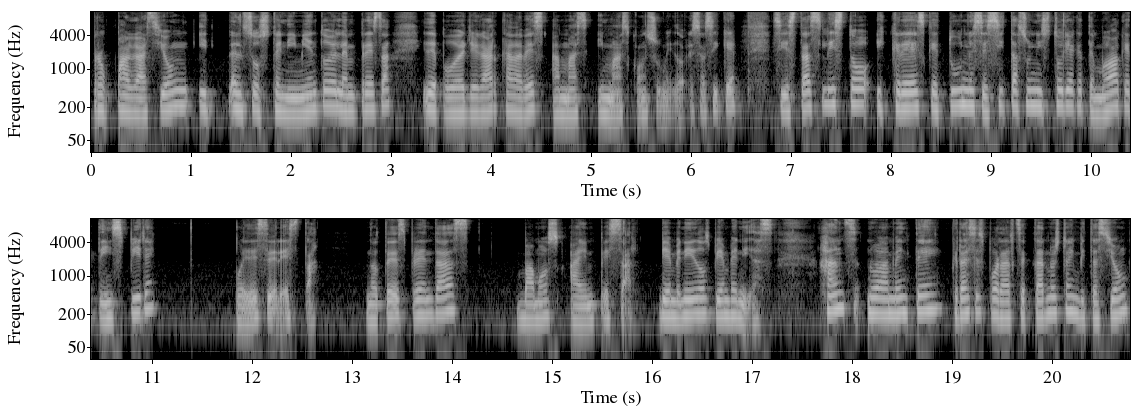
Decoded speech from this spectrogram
propagación y el sostenimiento de la empresa y de poder llegar cada vez a más y más consumidores. Así que si estás listo y crees que tú necesitas una historia que te mueva, que te inspire, puede ser esta. No te desprendas, vamos a empezar. Bienvenidos, bienvenidas. Hans, nuevamente, gracias por aceptar nuestra invitación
